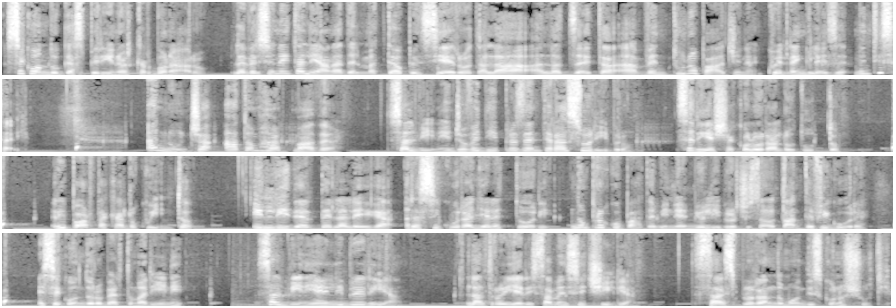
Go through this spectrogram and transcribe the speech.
Secondo Gasperino e Carbonaro, la versione italiana del Matteo Pensiero dalla A alla Z ha 21 pagine, quella inglese 26. Annuncia Atom Heart Mother. Salvini giovedì presenterà il suo libro, se riesce a colorarlo tutto. Riporta Carlo V. Il leader della Lega rassicura gli elettori: non preoccupatevi, nel mio libro ci sono tante figure. E secondo Roberto Marini, Salvini è in libreria. L'altro ieri stava in Sicilia. Sta esplorando mondi sconosciuti.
